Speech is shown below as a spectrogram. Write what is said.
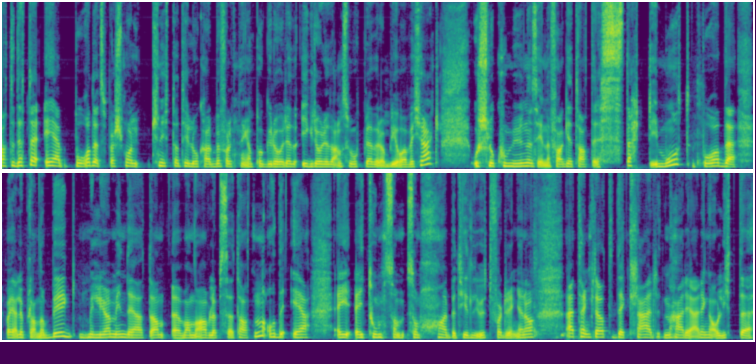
at dette er både et spørsmål knytta til lokalbefolkninga i Groruddalen som opplever å bli overkjørt. Oslo kommune sine fagetater er sterkt imot, både hva gjelder plan og bygg, miljømyndighetene, eh, vann- og avløpsetaten, og det er ei, ei tomt som, som har betydelige utfordringer. Og jeg tenker at Det kler denne regjeringa å lytte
